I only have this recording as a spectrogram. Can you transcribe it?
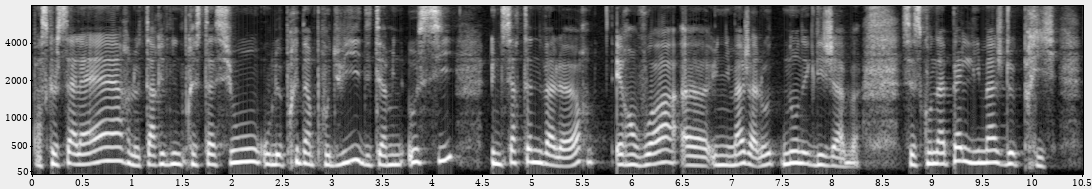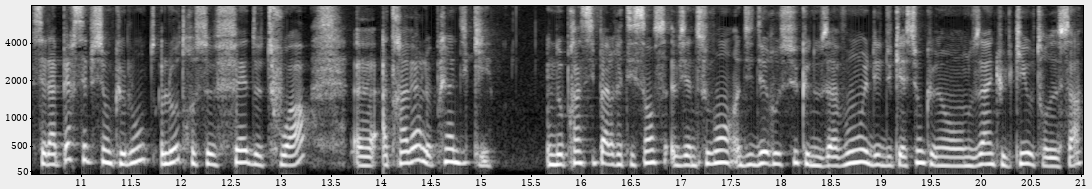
Parce que le salaire, le tarif d'une prestation ou le prix d'un produit déterminent aussi une certaine valeur et renvoient euh, une image à l'autre non négligeable. C'est ce qu'on appelle l'image de prix. C'est la perception que l'autre se fait de toi euh, à travers le prix indiqué nos principales réticences viennent souvent d'idées reçues que nous avons et d'éducation que l'on nous a inculquées autour de ça.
